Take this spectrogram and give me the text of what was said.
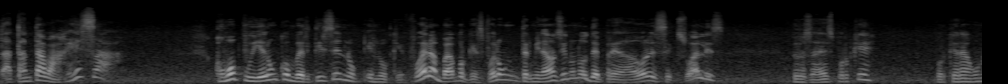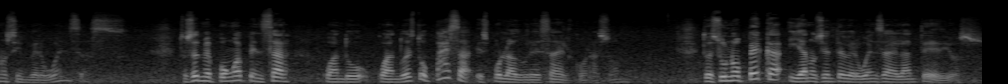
a tanta bajeza? ¿Cómo pudieron convertirse en lo, en lo que fueran? Porque fueron, terminaron siendo unos depredadores sexuales. Pero ¿sabes por qué? Porque eran unos sinvergüenzas. Entonces me pongo a pensar, cuando, cuando esto pasa es por la dureza del corazón. Entonces uno peca y ya no siente vergüenza delante de Dios.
